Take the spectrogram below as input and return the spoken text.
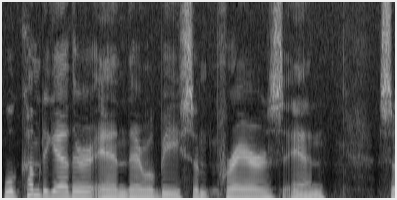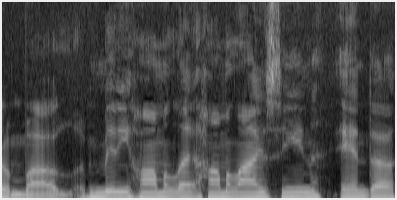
we'll come together and there will be some prayers and some uh, mini homilizing and uh,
